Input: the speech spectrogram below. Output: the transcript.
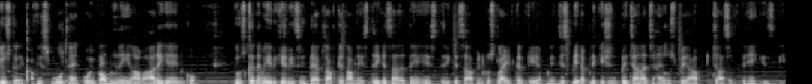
यूज़ करें। काफ़ी स्मूथ है, कोई प्रॉब्लम नहीं, आप आ रही है इनको। यूज़ करने में देखिए रिसेंट टैब्स आपके सामने इस तरीके से आ जाते हैं, इस तरीके से आप इनको स्लाइड करके अपने जिस भी एप्लीकेशन पे जाना चाहें, उस पर आप जा सकते हैं ईजिली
